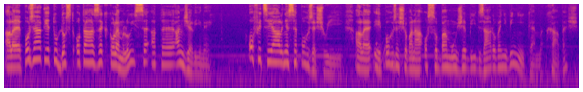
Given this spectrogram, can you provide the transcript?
Ale pořád je tu dost otázek kolem Luise a té Angelíny. Oficiálně se pohřešují, ale i pohřešovaná osoba může být zároveň viníkem, chápeš?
